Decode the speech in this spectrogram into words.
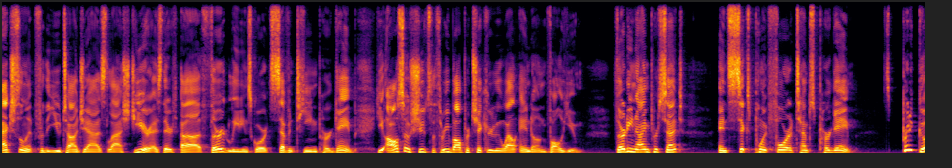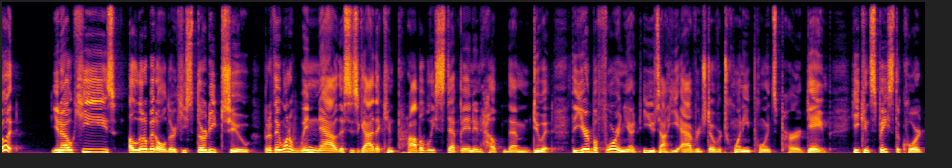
excellent for the Utah Jazz last year as their uh, third leading scorer at 17 per game. He also shoots the three ball particularly well and on volume 39% and 6.4 attempts per game. It's pretty good. You know, he's a little bit older. He's 32, but if they want to win now, this is a guy that can probably step in and help them do it. The year before in Utah, he averaged over 20 points per game. He can space the court.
